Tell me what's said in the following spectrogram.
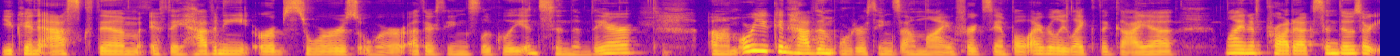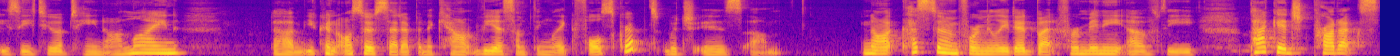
You can ask them if they have any herb stores or other things locally and send them there. Um, or you can have them order things online. For example, I really like the Gaia line of products, and those are easy to obtain online. Um, you can also set up an account via something like FullScript, which is um, not custom formulated, but for many of the packaged products,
